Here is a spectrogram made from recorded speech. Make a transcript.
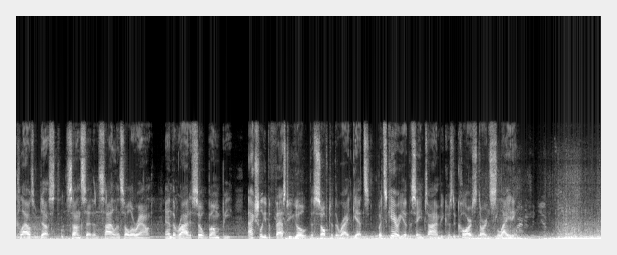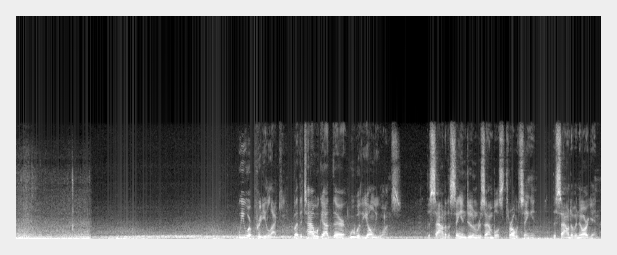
Clouds of dust, sunset, and silence all around, and the ride is so bumpy. Actually, the faster you go, the softer the ride gets, but scary at the same time because the car starts sliding. We were pretty lucky. By the time we got there, we were the only ones. The sound of the singing dune resembles throat singing, the sound of an organ,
